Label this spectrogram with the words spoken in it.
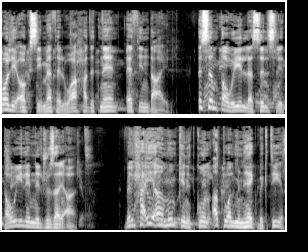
poly oxy methyl 1 2 ethanediyl اسم طويل لسلسلة طويلة من الجزيئات. بالحقيقة ممكن تكون أطول من هيك بكتير.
